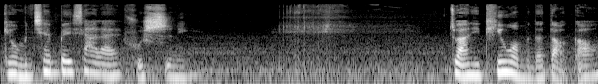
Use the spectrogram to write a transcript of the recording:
给我们谦卑下来服侍你。主啊，你听我们的祷告。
